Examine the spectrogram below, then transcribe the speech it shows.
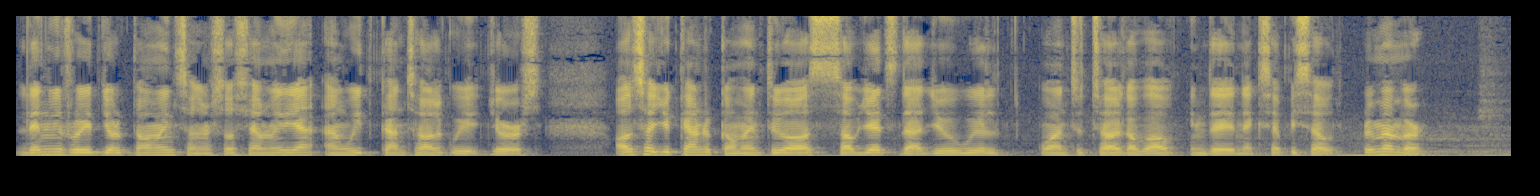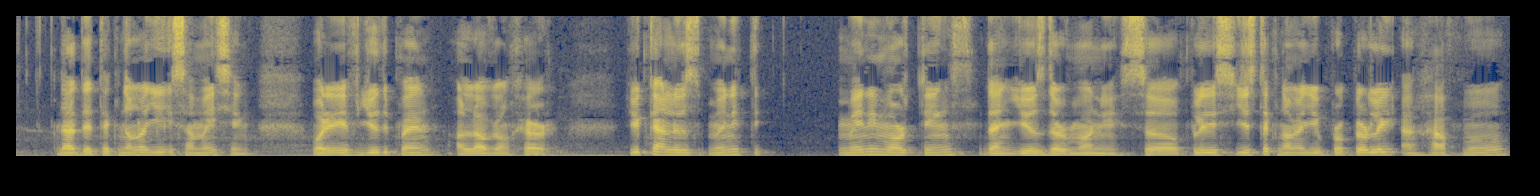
Let me read your comments on our social media and we can talk with yours. Also, you can recommend to us subjects that you will want to talk about in the next episode. Remember that the technology is amazing, but if you depend a lot on her, you can lose many many more things than use their money. So please use technology properly and have move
